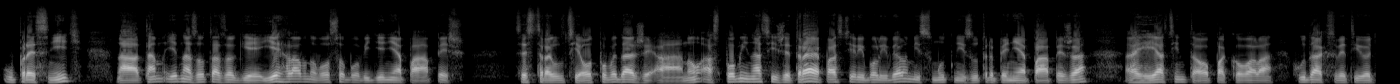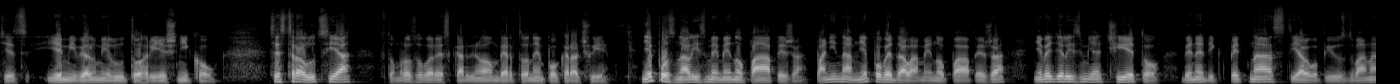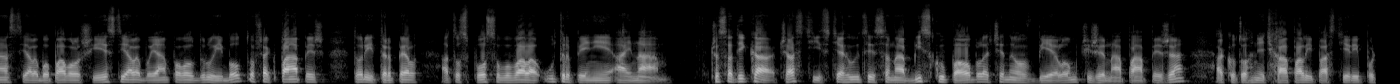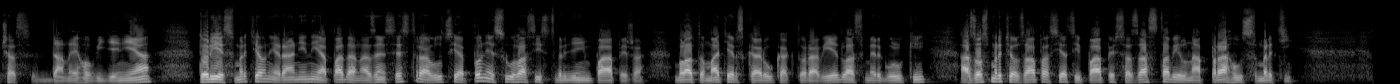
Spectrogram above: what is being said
upresniť. No a tam jedna z otázok je, je hlavnou osobou videnia pápež? Sestra Lucia odpovedá, že áno a spomína si, že traja pastieri boli veľmi smutní z utrpenia pápeža a Hyacinta opakovala, chudák svätý Otec, je mi veľmi ľúto hriešnikov. Sestra Lucia v tom rozhovore s kardinálom Bertónem pokračuje. Nepoznali sme meno pápeža. Pani nám nepovedala meno pápeža. Nevedeli sme, či je to Benedikt 15, alebo Pius 12, alebo Pavol VI, alebo Jan Pavol II. Bol to však pápež, ktorý trpel a to spôsobovalo utrpenie aj nám. Čo sa týka častí vzťahujúcej sa na biskupa oblečeného v bielom, čiže na pápeža, ako to hneď chápali pastieri počas daného videnia, ktorý je smrteľne ranený a padá na zem, sestra Lucia plne súhlasí s tvrdením pápeža. Bola to materská ruka, ktorá viedla smer gulky a so smrťou zápasiaci pápež sa zastavil na Prahu smrti.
